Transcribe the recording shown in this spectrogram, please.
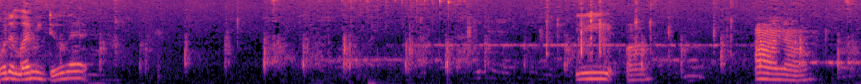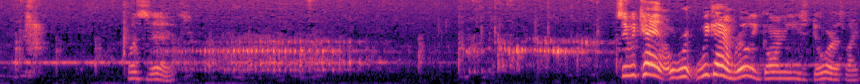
Would it let me do that? E uh I don't. What's this? See, we can't we can't really go in these doors. Like,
